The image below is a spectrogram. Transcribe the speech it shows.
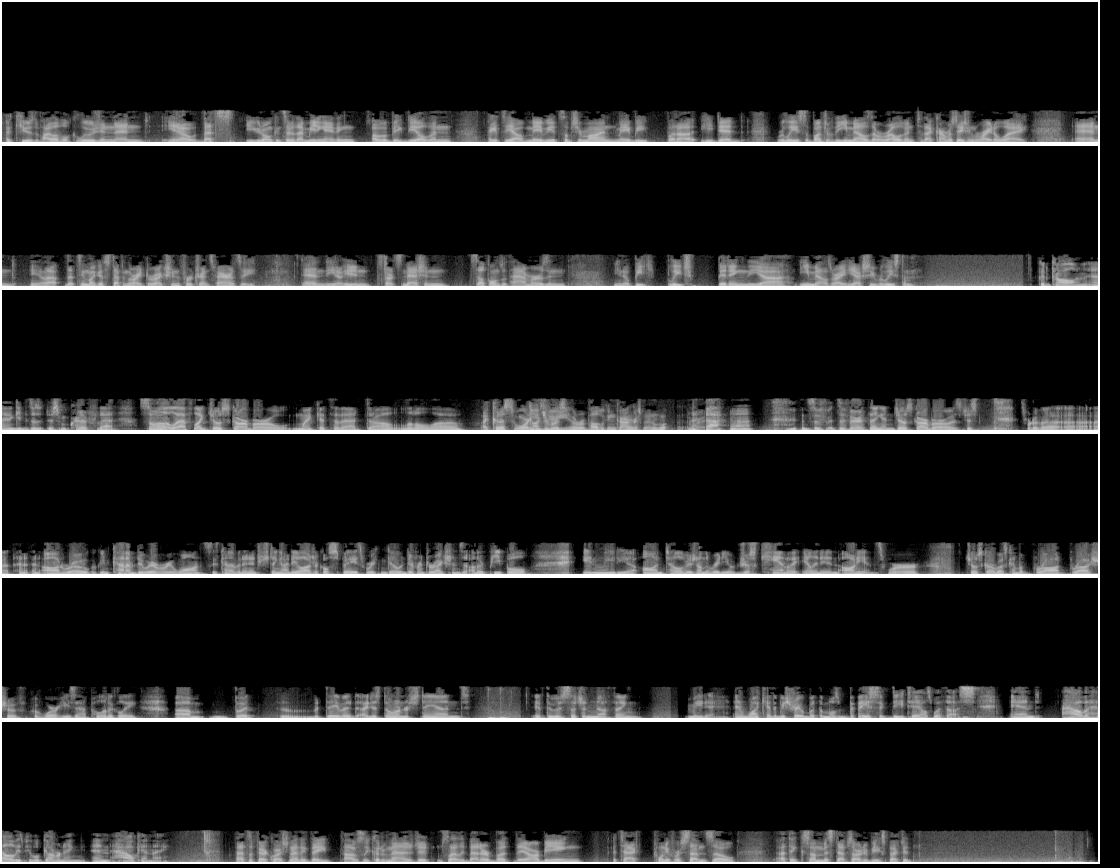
accused of high level collusion and you know that's you don't consider that meeting anything of a big deal, then I can see how maybe it slips your mind, maybe. But uh, he did release a bunch of the emails that were relevant to that conversation right away, and you know that that seemed like a step in the right direction for transparency. And you know he didn't start smashing cell phones with hammers and you know bleach bleach bidding the uh, emails. Right? He actually released them. Good call, and, I think he deserves some credit for that. Some on the left, like Joe Scarborough, might get to that uh, little. I could have sworn he used to be Controversy. a Republican congressman. Right. Uh, it's a it's a fair thing, and Joe Scarborough is just sort of a, a an, an odd rogue who can kind of do whatever he wants. He's kind of in an interesting ideological space where he can go in different directions that other people in media, on television, on the radio just can't. They alienate an audience. Where Joe Scarborough is kind of a broad brush of of where he's at politically, um, but. But David, I just don't understand if there was such a nothing meeting and why can't they be straight about the most basic details with us and how the hell are these people governing and how can they That's a fair question. I think they obviously could have managed it slightly better, but they are being attacked 24 7, so I think some missteps are to be expected.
